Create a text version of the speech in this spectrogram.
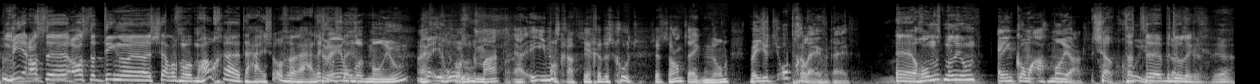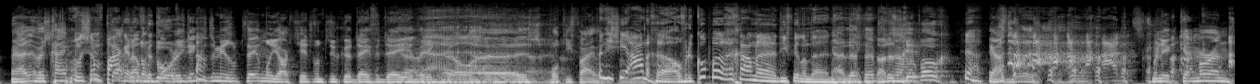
Meer als, de, als dat ding eh, zelf omhoog eh, te hijsen. Of dat eigenlijk nog 200 miljoen. Hij heeft het 200. gekost te maken. Ja, iemand gaat zeggen, dat is goed. Zet zijn handtekening onder. Weet je wat hij opgeleverd heeft? steeds, eh, 100 miljoen. 1,8 miljard. Zo, dat eh, bedoel ik. Ja. Ja, waarschijnlijk We zijn een paar keer het over door. Ik denk dat er inmiddels op 2 miljard zit. Want natuurlijk eh, DVD en weet ik wel, eh, Spotify. En die is hier aardig eh, over de kop eh, gegaan, eh, die film. eh, Ja, dat Nou, dat schip ook. ja. Ah, is- Meneer Cameron.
